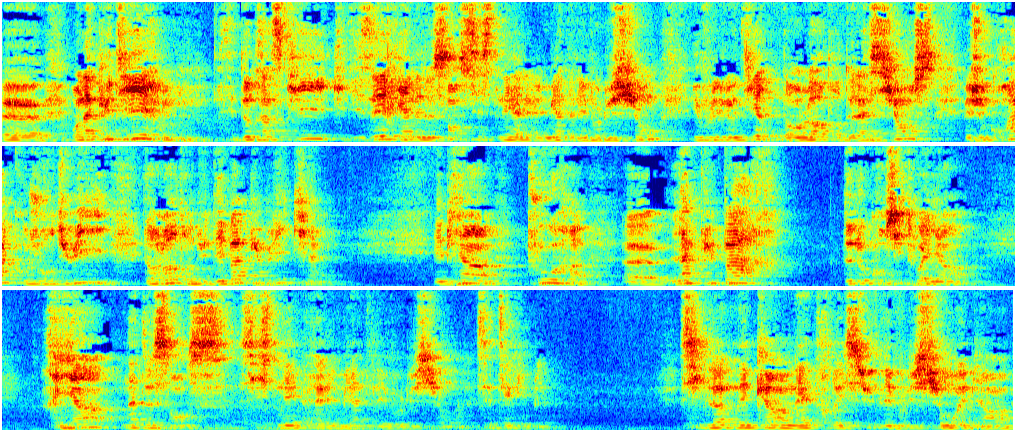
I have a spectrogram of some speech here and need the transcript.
Euh, on a pu dire, c'est Dobzhansky qui disait rien n'a de sens si ce n'est à la lumière de l'évolution. Il voulait le dire dans l'ordre de la science, mais je crois qu'aujourd'hui, dans l'ordre du débat public, eh bien, pour euh, la plupart de nos concitoyens, rien n'a de sens si ce n'est à la lumière de l'évolution. C'est terrible. Si l'homme n'est qu'un être issu de l'évolution, eh bien,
